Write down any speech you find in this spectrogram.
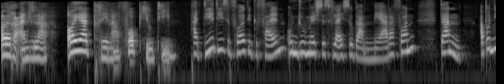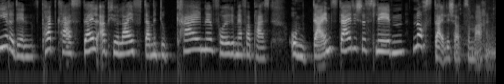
eure Angela, euer Trainer for Beauty. Hat dir diese Folge gefallen und du möchtest vielleicht sogar mehr davon? Dann abonniere den Podcast Style Up Your Life, damit du keine Folge mehr verpasst, um dein stylisches Leben noch stylischer zu machen.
